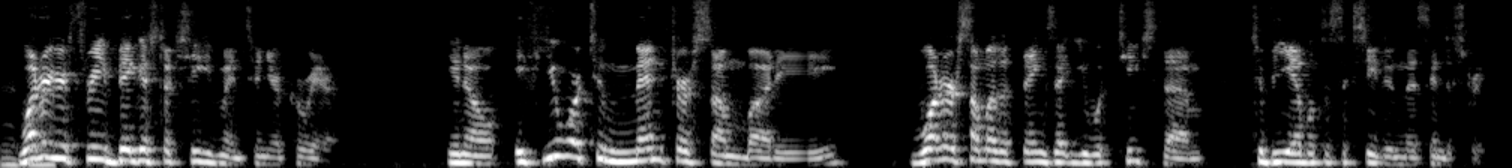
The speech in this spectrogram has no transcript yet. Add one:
Mm-hmm. What are your three biggest achievements in your career? You know, if you were to mentor somebody, what are some of the things that you would teach them to be able to succeed in this industry?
